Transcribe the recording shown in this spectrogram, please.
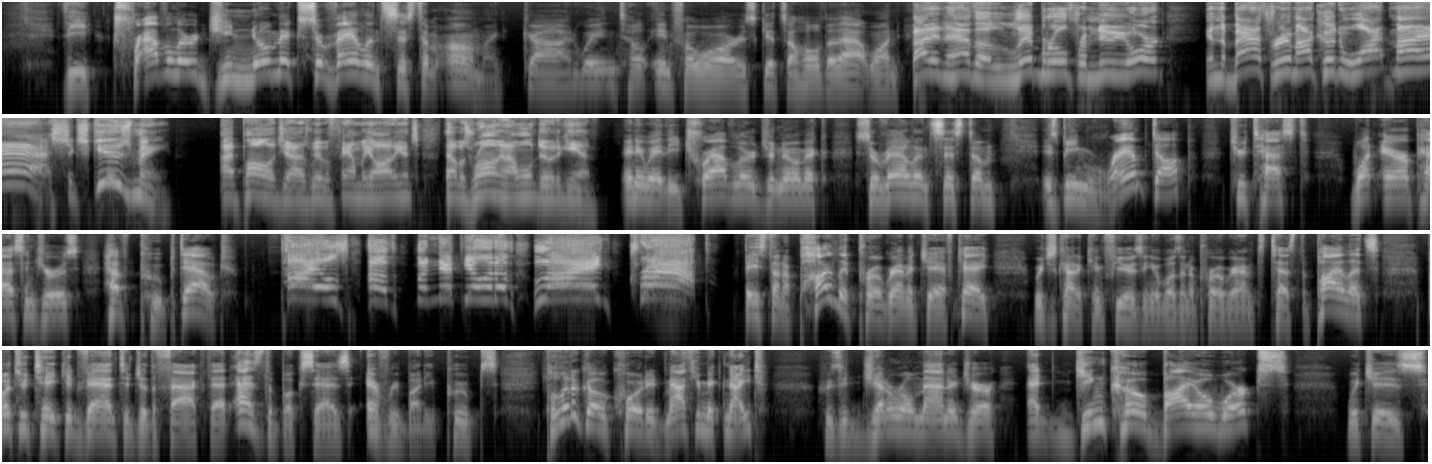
the Traveler Genomic Surveillance System. Oh my God, wait until InfoWars gets a hold of that one. If I didn't have a liberal from New York in the bathroom, I couldn't wipe my ass. Excuse me. I apologize. We have a family audience. That was wrong, and I won't do it again. Anyway, the Traveler Genomic Surveillance System is being ramped up to test what air passengers have pooped out. Of manipulative, lying crap! based on a pilot program at JFK, which is kind of confusing. It wasn't a program to test the pilots, but to take advantage of the fact that, as the book says, everybody poops. Politico quoted Matthew McKnight, who's a general manager at Ginkgo Bioworks, which is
